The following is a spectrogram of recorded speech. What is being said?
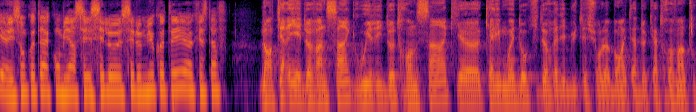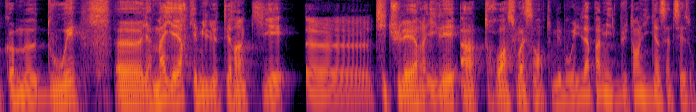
Guiri, ils sont cotés à combien C'est le c'est le mieux coté euh, Christophe Non, Terrier 2,25, Guiri 2,35, euh, Kalimwendo qui devrait débuter sur le banc est à 2,80, tout comme euh, Doué. Euh, Il y a Mayer qui est milieu de terrain qui est euh, titulaire, il est à 3,60. Mais bon, il n'a pas mis de but en Ligue 1 cette saison.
